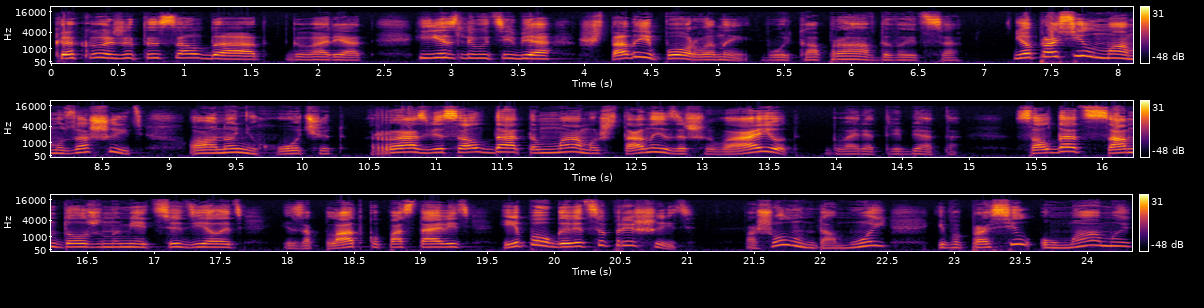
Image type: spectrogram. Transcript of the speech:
«Какой же ты солдат!» — говорят. «Если у тебя штаны порваны!» Борька оправдывается. «Я просил маму зашить, а она не хочет». «Разве солдатам мамы штаны зашивают?» — говорят ребята. «Солдат сам должен уметь все делать, и заплатку поставить, и пуговицу пришить». Пошел он домой и попросил у мамы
